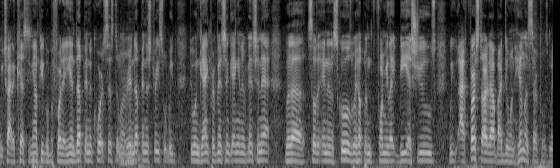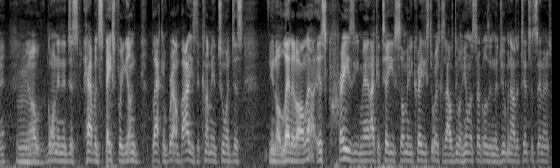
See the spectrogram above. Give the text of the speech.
We try to catch the young people before they end up in the court system or end up in the streets. Where we doing gang prevention, gang intervention at. But uh, so the, and in the schools, we're helping formulate BSUs. We I first started out by doing healing circles, man. You know, going in and just having space for young black and brown bodies to come into and just you know let it all out. It's crazy man. I could tell you so many crazy stories because i was doing healing circles in the juvenile detention centers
